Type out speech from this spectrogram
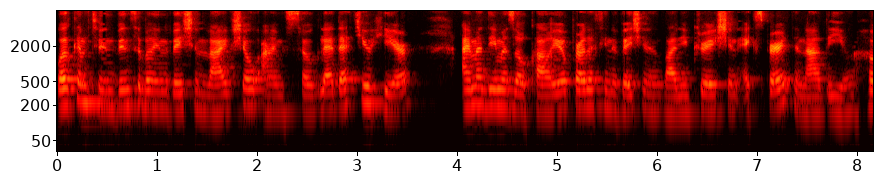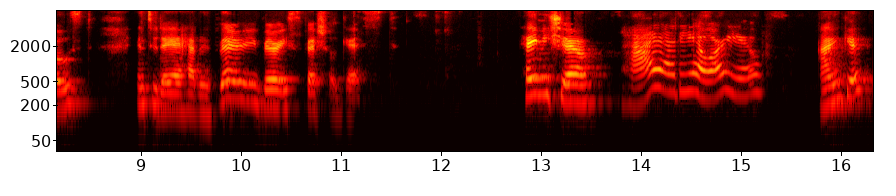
Welcome to Invincible Innovation Live Show. I'm so glad that you're here. I'm Adi Mazor Kario, product innovation and value creation expert, and I'll be your host. And today I have a very, very special guest. Hey, Michelle. Hi, Adi. How are you? I'm good.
